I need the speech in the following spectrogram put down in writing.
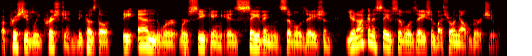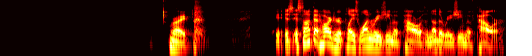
appreciably Christian because the the end we're we're seeking is saving civilization. You're not going to save civilization by throwing out virtue. Right. It's, it's not that hard to replace one regime of power with another regime of power.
